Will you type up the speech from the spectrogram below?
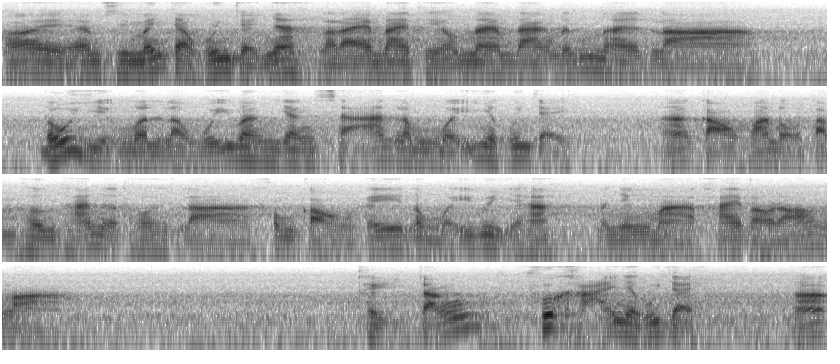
Rồi em xin mến chào quý anh chị nha. Là đại em đây thì hôm nay em đang đứng đây là Đối diện mình là quỹ ban dân xã Long Mỹ nha quý anh chị. À, Còn khoảng độ tầm hơn tháng nữa thôi là không còn cái Long Mỹ quý anh chị ha Nhưng mà thay vào đó là Thị trấn Phước Hải nha quý anh chị. Đó.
